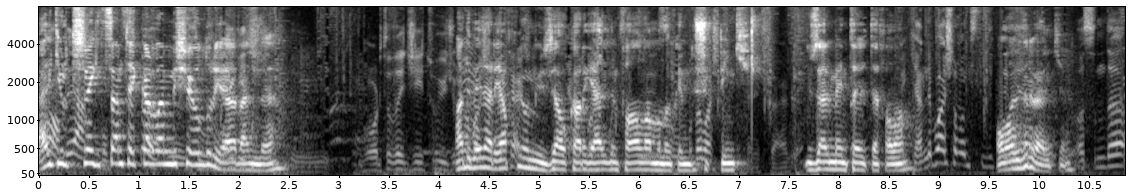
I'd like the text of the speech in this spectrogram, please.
Belki yurt dışına gitsem tekrardan bir şey olur ya bende. Ortada G2 hücumuna Hadi beyler yapmıyor muyuz ya o kadar geldim falan amına koyayım düşük ping. Güzel mentalite falan. Olabilir belki. Aslında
